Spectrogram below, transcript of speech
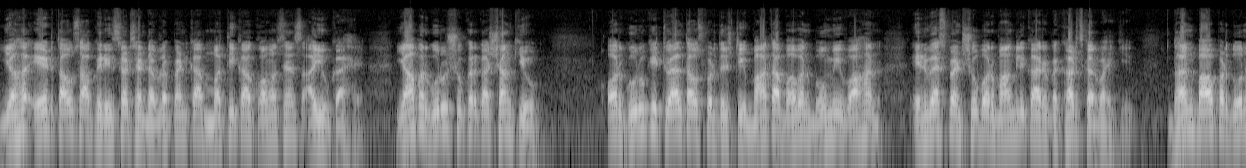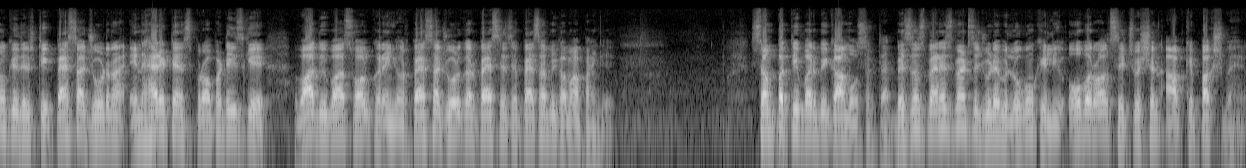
यह एट्थ हाउस आपके रिसर्च एंड डेवलपमेंट का, मति का, कॉमन सेंस, आयु का है। यहाँ पर गुरु शुक्र का शंख योग और गुरु की ट्वेल्थ हाउस पर दृष्टि, माता, भवन, भूमि, वाहन, इन्वेस्टमेंट, शुभ और मांगलिक कार्य पर खर्च करवाएगी। धन भाव पर दोनों की दृष्टि, पैसा जोड़ना इनहेरिटेंस प्रॉपर्टीज़ के वाद विवाद सॉल्व करेंगे और पैसा जोड़कर पैसे से पैसा भी कमा पाएँगे। संपत्ति पर भी काम हो सकता है। बिज़नेस मैनेजमेंट से जुड़े हुए लोगों के लिए ओवरऑल सिचुएशन आपके पक्ष में है।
